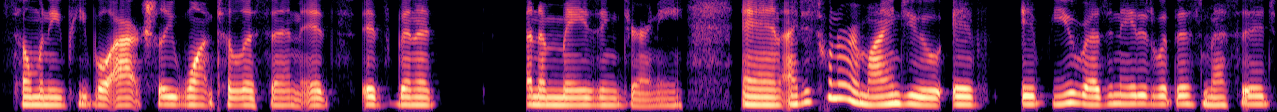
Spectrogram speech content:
so many people actually want to listen, it's it's been a an amazing journey. And I just want to remind you if if you resonated with this message,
